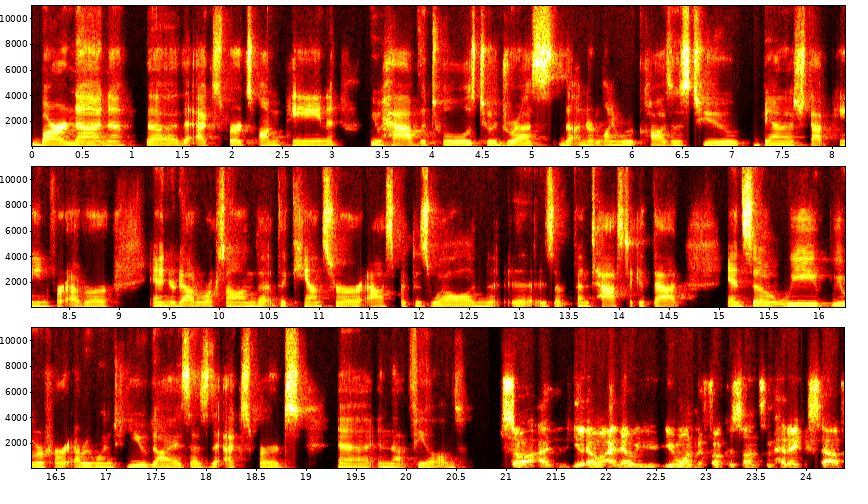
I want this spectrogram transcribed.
bar none the, the experts on pain. You have the tools to address the underlying root causes to banish that pain forever. And your dad works on the, the cancer aspect as well and is a fantastic at that. And so we we refer everyone to you guys as the experts uh, in that field. So I, you know, I know you, you wanted to focus on some headache stuff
